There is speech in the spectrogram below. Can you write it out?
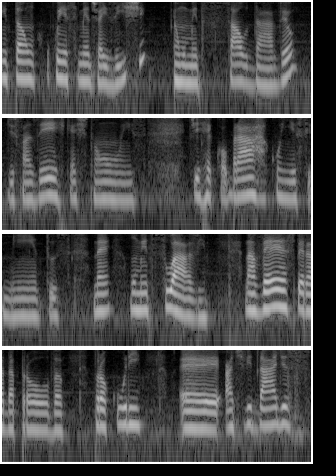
Então, o conhecimento já existe, é um momento saudável de fazer questões, de recobrar conhecimentos, né? Momento suave. Na véspera da prova, procure é, atividades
